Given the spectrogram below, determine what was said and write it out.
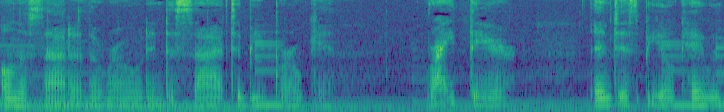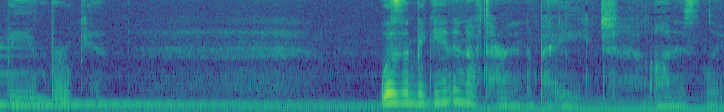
on the side of the road and decide to be broken right there and just be okay with being broken was the beginning of turning the page, honestly.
